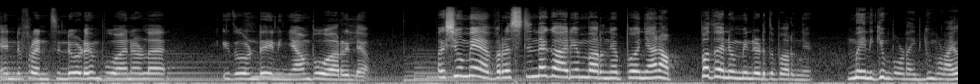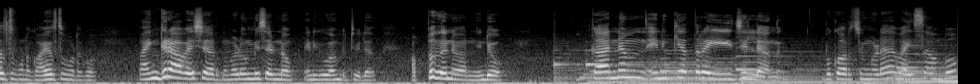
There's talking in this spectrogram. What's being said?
എന്റെ ഫ്രണ്ട്സിന്റെ കൂടെയും പോകാനുള്ള ഇതുകൊണ്ട് ഇനി ഞാൻ പോവാറില്ല. പക്ഷെ ഉമ്മ എവറസ്റ്റിന്റെ കാര്യം പറഞ്ഞപ്പോൾ ഞാൻ അപ്പം തന്നെ ഉമ്മീന്റെ അടുത്ത് പറഞ്ഞു ഉമ്മ എനിക്കും പോകണം എനിക്കും പോകണം അയൽത്ത് പോകണം അയൽത്ത് പോകണം ഭയങ്കര ആവേശമായിരുന്നു. ഇവിടെ ഉമ്മി സെണ്ണോ എനിക്ക് പോകാൻ പറ്റില്ല അപ്പം തന്നെ പറഞ്ഞിട്ടോ കാരണം എനിക്ക് അത്ര ഏജ് ഇല്ല എന്ന് അപ്പോൾ കുറച്ചും കൂടെ വയസ്സാകുമ്പോൾ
